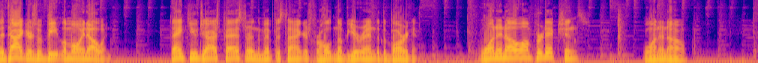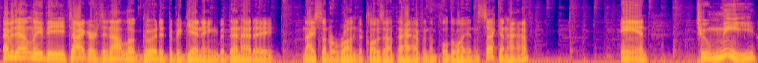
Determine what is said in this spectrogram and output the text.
the Tigers would beat Lemoyne Owen. Thank you, Josh Pastner and the Memphis Tigers, for holding up your end of the bargain. 1-0 on predictions. 1-0. Evidently, the Tigers did not look good at the beginning, but then had a nice little run to close out the half and then pulled away in the second half. And to me,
